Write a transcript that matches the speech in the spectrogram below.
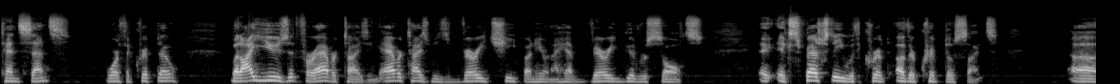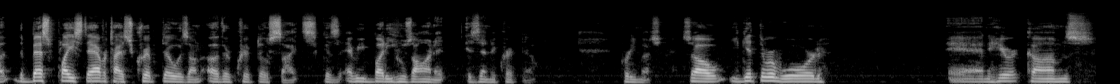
ten cents worth of crypto. But I use it for advertising. Advertising is very cheap on here, and I have very good results, especially with crypt- other crypto sites. Uh, the best place to advertise crypto is on other crypto sites because everybody who's on it is into crypto, pretty much. So you get the reward, and here it comes,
